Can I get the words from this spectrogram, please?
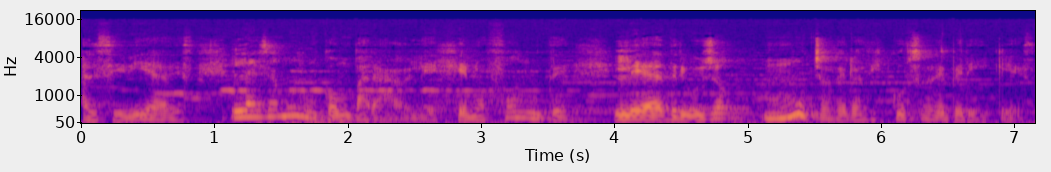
Alcibíades la llamó incomparable, Genofonte le atribuyó muchos de los discursos de Pericles,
